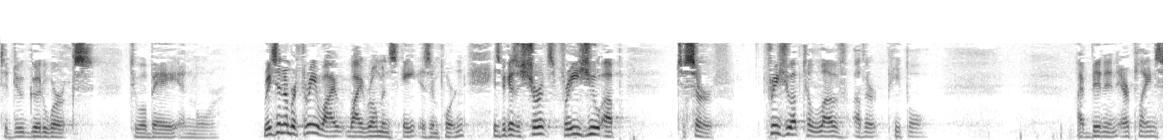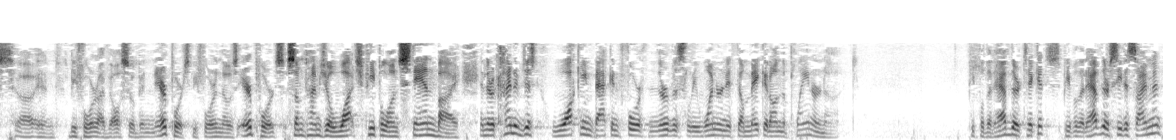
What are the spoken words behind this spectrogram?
to do good works, to obey, and more. Reason number three why, why Romans 8 is important is because assurance frees you up to serve, frees you up to love other people. I've been in airplanes uh, and before. I've also been in airports before. In those airports, sometimes you'll watch people on standby, and they're kind of just walking back and forth nervously, wondering if they'll make it on the plane or not. People that have their tickets, people that have their seat assignment,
